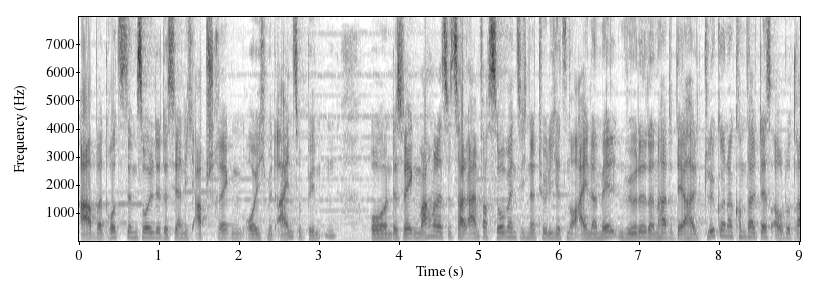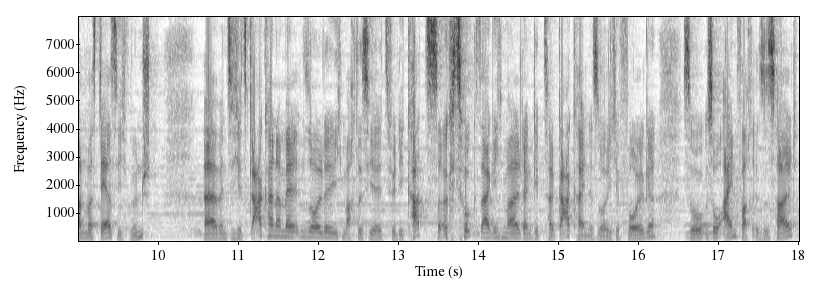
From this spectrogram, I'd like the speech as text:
aber trotzdem sollte das ja nicht abschrecken, euch mit einzubinden. Und deswegen machen wir das jetzt halt einfach so, wenn sich natürlich jetzt nur einer melden würde, dann hatte der halt Glück und dann kommt halt das Auto dran, was der sich wünscht. Äh, wenn sich jetzt gar keiner melden sollte, ich mache das hier jetzt für die Katz, sage ich mal, dann gibt es halt gar keine solche Folge. So, so einfach ist es halt.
